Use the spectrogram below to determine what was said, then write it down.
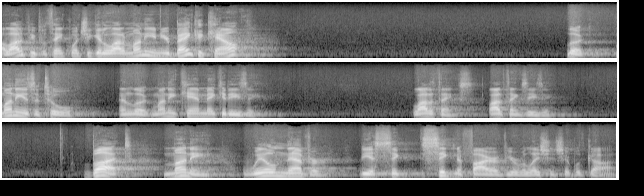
A lot of people think once you get a lot of money in your bank account, look, money is a tool. And look, money can make it easy. A lot of things, a lot of things easy. But money will never be a sig- signifier of your relationship with God.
